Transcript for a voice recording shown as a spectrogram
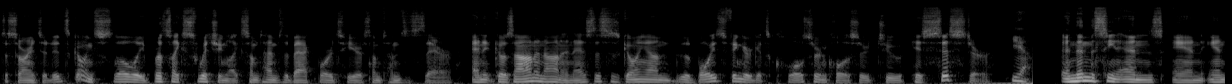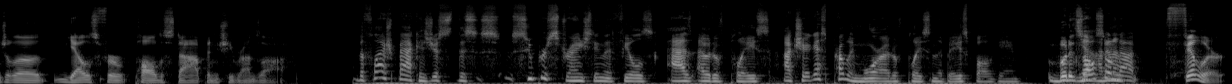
disoriented. It's going slowly but it's like switching. Like sometimes the backboard's here sometimes it's there. And it goes on and on. And as this is going on the boy's finger gets closer and closer to his sister. Yeah. and then the scene ends and angela yells for paul to stop and she runs off The flashback is just this super strange thing that feels as out of place. Actually, I guess probably more out of place in the baseball game. But it's Yeah, also not filler.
